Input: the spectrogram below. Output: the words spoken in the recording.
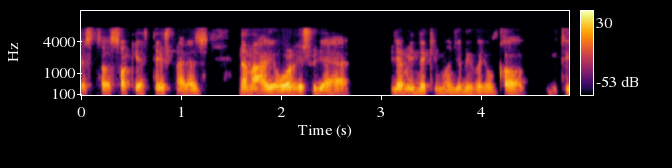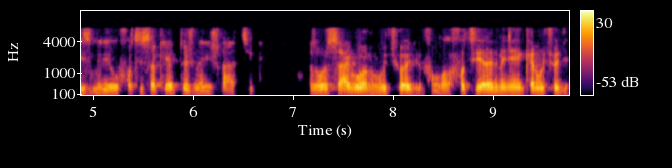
ezt a szakértést, mert ez nem áll jól, és ugye, ugye mindenki mondja, mi vagyunk a 10 millió foci szakértő, és meg is látszik az országon, úgyhogy a foci eredményeinken, úgyhogy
